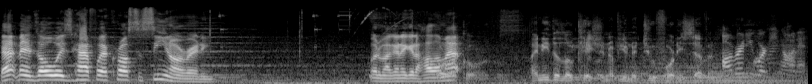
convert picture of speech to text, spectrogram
Batman's always halfway across the scene already. What am I gonna get a hollow map? I need the location of Unit 247. Already working on it.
